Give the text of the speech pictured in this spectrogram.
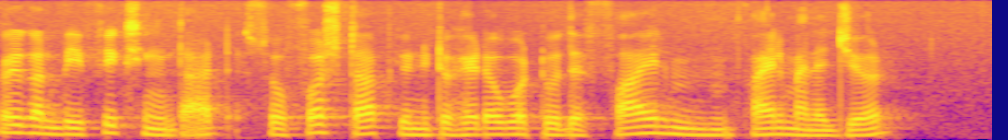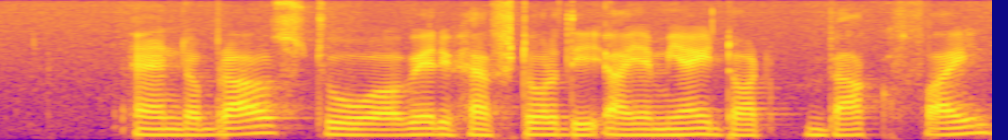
We're going to be fixing that. So first up you need to head over to the file file manager and uh, browse to uh, where you have stored the imei.back file.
